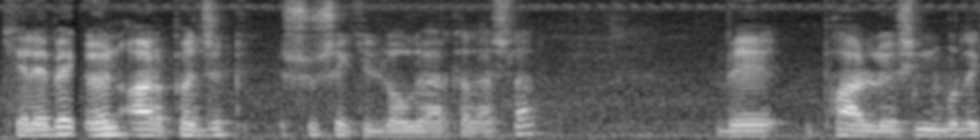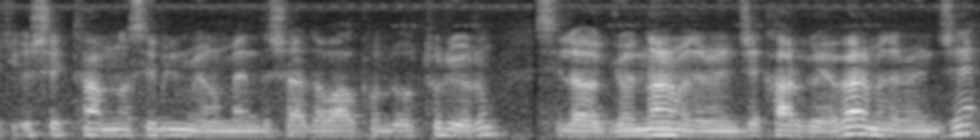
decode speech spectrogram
kelebek ön arpacık şu şekilde oluyor arkadaşlar ve parlıyor. Şimdi buradaki ışık tam nasıl bilmiyorum. Ben dışarıda balkonda oturuyorum. Silahı göndermeden önce, kargoya vermeden önce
